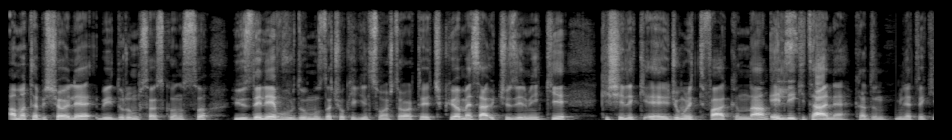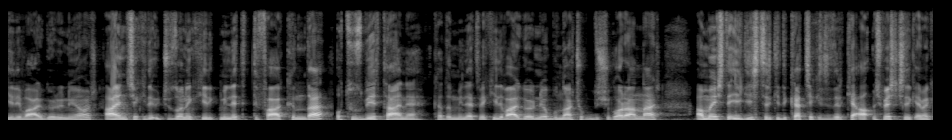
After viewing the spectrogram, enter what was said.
Ama tabii şöyle bir durum söz konusu. Yüzdeliğe vurduğumuzda çok ilginç sonuçlar ortaya çıkıyor. Mesela 322 kişilik e, Cumhur İttifakı'ndan 52 tane kadın milletvekili var görünüyor. Aynı şekilde 312'lik Millet İttifakı'nda 31 tane kadın milletvekili var görünüyor. Bunlar çok düşük oranlar. Ama işte ilginçtir ki dikkat çekicidir ki 65 kişilik Emek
